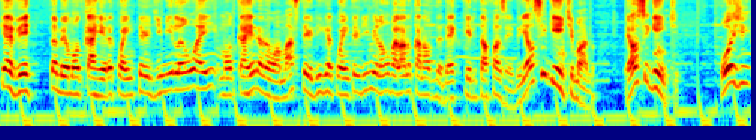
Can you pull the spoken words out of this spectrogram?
quer ver também o modo carreira com a Inter de Milão, aí, modo carreira não, a Master Liga com a Inter de Milão, vai lá no canal do Dedeco que ele tá fazendo. E é o seguinte, mano, é o seguinte, hoje,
